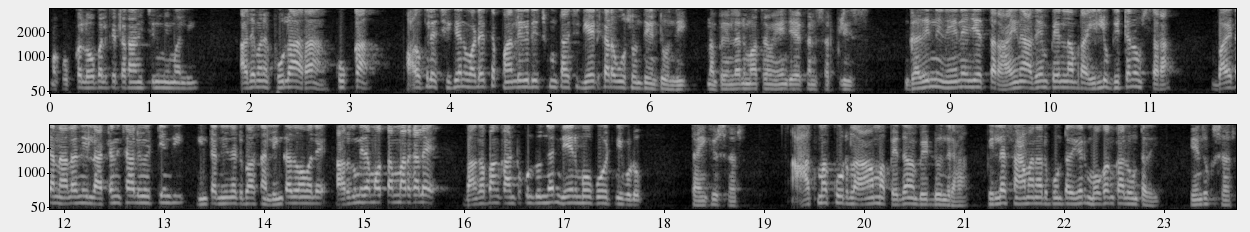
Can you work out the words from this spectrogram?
మా కుక్క లోపలికి ఎట్లా రానిచ్చింది మిమ్మల్ని? అదే మన పులారా? కుక్క. పావు కిలో చికెన్ పడైతే పనులు ఎగిరించుకుంటా వచ్చి గేట్ కాడ కూర్చొని తింటుంది. నా పెళ్ళని మాత్రం ఏం చేయకండి సార్ ప్లీజ్. గదిని నేనేం చేస్తారా? అయినా అదేం పెళ్ళంరా ఇల్లు గిట్టనే ఉంచుతారా? బయట నల్ల నీళ్ళు అట్టని చాలు పెట్టింది. ఇంట నిన్నటి బాసన లింక దోమలే. అరుగు మీద మొత్తం మరకలే. బంగ బంక అంటుకుంటుందని నేను మోకోటిని ఇప్పుడు. థ్యాంక్ యూ సార్ ఆత్మకూరులా మా పెద్దమ్మ బిడ్డ ఉందిరా. పిల్ల సామాన్ అరుపు ఉంటుంది కానీ మోకం కాలు ఉంటుంది. ఎందుకు సార్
